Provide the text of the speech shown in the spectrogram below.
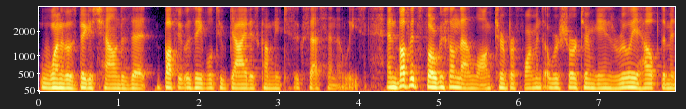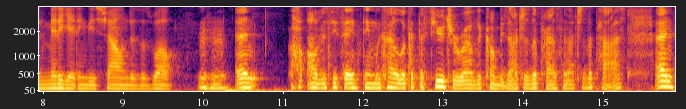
one of those biggest challenges that Buffett was able to guide his company to success in, at least. And Buffett's focus on that long term performance over short term gains really helped them in mitigating these challenges as well. Mm-hmm. And obviously, same thing. We kind of look at the future right, of the company, not just the present, not just the past, and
